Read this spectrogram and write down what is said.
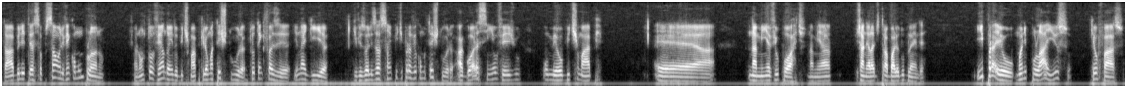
Tá? Habilitei essa opção, ele vem como um plano. Eu não estou vendo ainda o bitmap, porque ele é uma textura. O que eu tenho que fazer? Ir na guia de visualização e pedir para ver como textura. Agora sim eu vejo o meu bitmap é, na minha viewport, na minha janela de trabalho do Blender. E para eu manipular isso, que eu faço?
